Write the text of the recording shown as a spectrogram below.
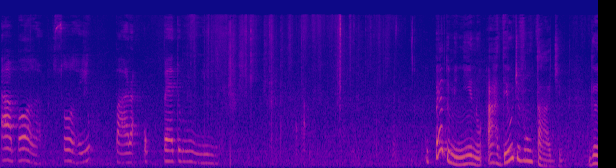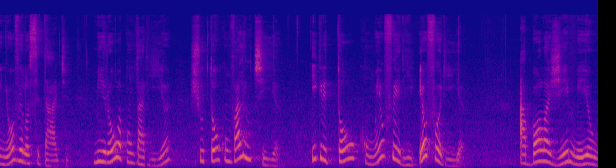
A bola sorriu para o pé do menino. O pé do menino ardeu de vontade, ganhou velocidade, mirou a pontaria, chutou com valentia e gritou com euforia. A bola gemeu,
